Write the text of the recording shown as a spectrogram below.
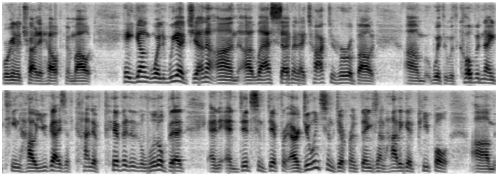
we're going to try to help him out. Hey, Young, when we had Jenna on uh, last segment, I talked to her about um, with with COVID nineteen how you guys have kind of pivoted a little bit and and did some different are doing some different things on how to get people um,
